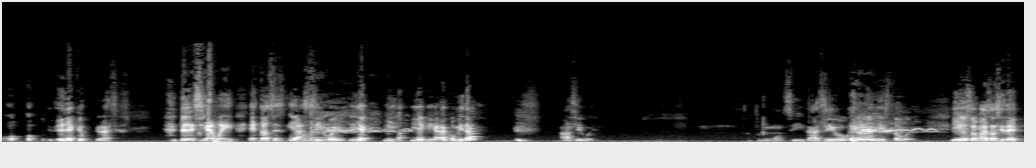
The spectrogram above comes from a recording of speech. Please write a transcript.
Ella que. Gracias. Te decía, güey. Entonces, y así, güey. Y ya, y, y ya que llega la comida. Así, güey. limoncito. Así, güey. Yo lo he visto, güey. Y yo soy más así de.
